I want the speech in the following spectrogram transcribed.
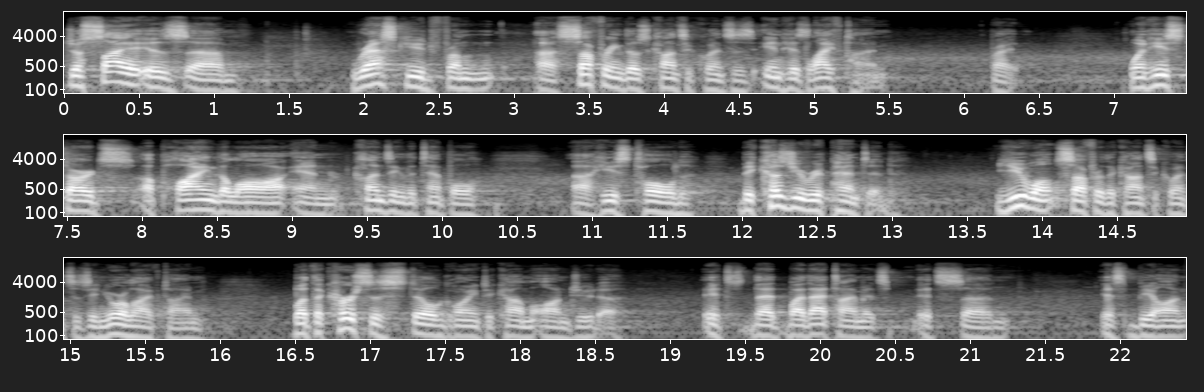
Josiah is um, rescued from uh, suffering those consequences in his lifetime, right? When he starts applying the law and cleansing the temple, uh, he's told, because you repented, you won't suffer the consequences in your lifetime, but the curse is still going to come on Judah. It's that by that time it's it's uh, it's beyond.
